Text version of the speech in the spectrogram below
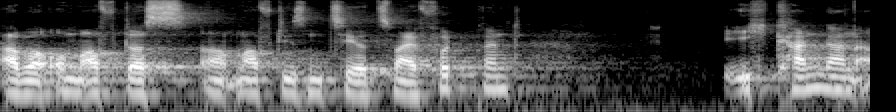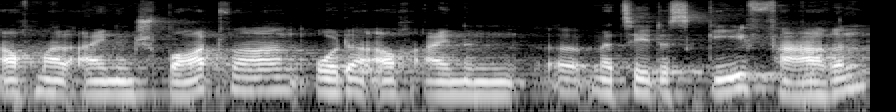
Aber um auf, das, um auf diesen CO2-Footprint, ich kann dann auch mal einen Sportwagen oder auch einen äh, Mercedes G fahren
